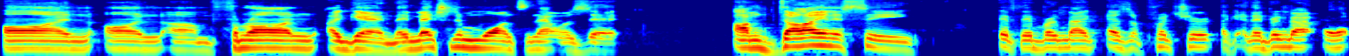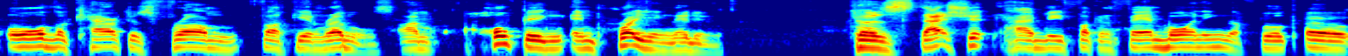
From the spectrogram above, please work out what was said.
on on um, Thrawn again. They mentioned him once, and that was it. I'm dying to see if they bring back Ezra Bridger, like they bring back all, all the characters from fucking Rebels. I'm hoping and praying they do, because that shit had me fucking fanboying the fuck out.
